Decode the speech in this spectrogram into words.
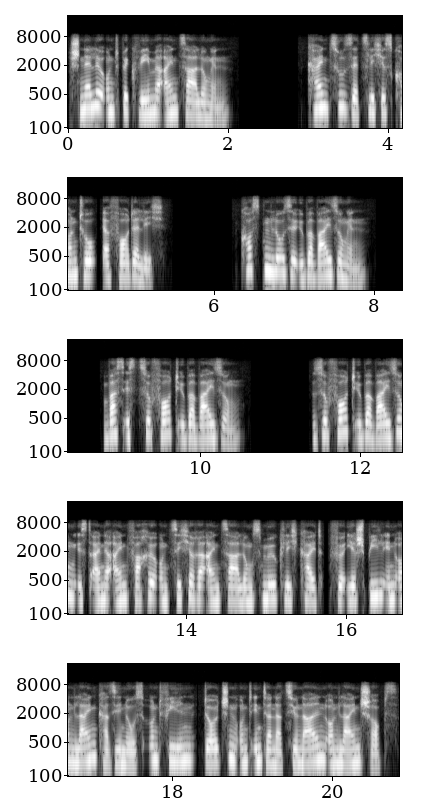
Schnelle und bequeme Einzahlungen. Kein zusätzliches Konto erforderlich. Kostenlose Überweisungen. Was ist Sofortüberweisung? Sofortüberweisung ist eine einfache und sichere Einzahlungsmöglichkeit für Ihr Spiel in Online-Casinos und vielen deutschen und internationalen Online-Shops.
